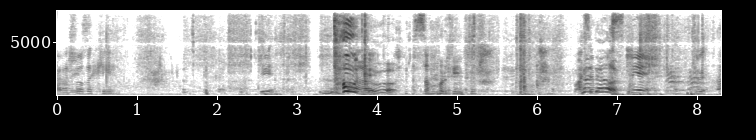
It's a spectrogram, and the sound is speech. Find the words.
Хорошо закинь. Саморід. Вася, пусти. А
